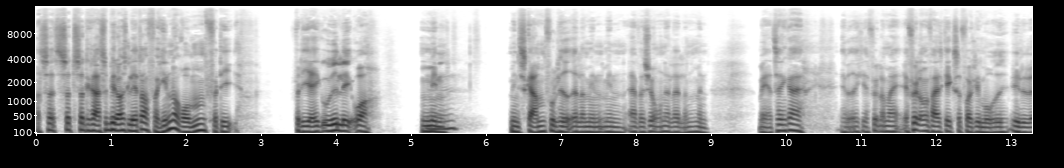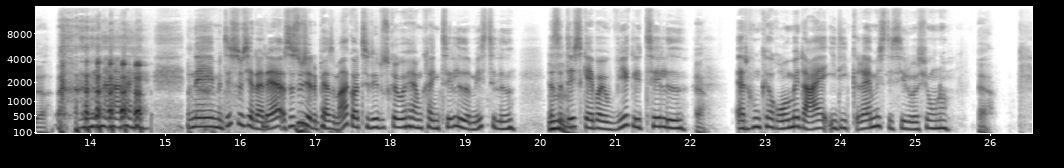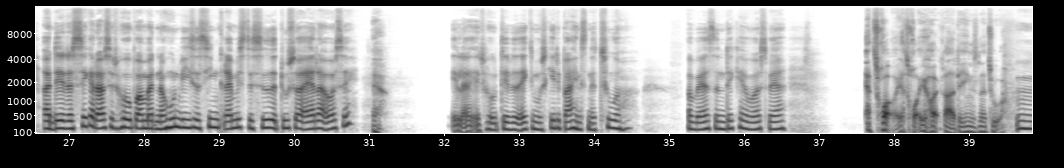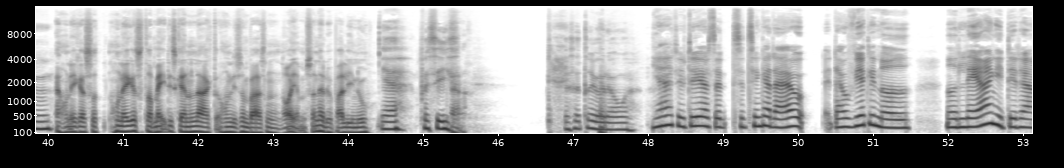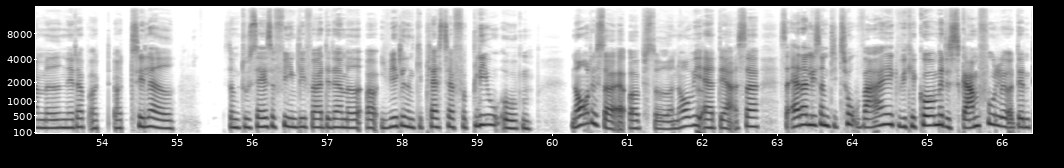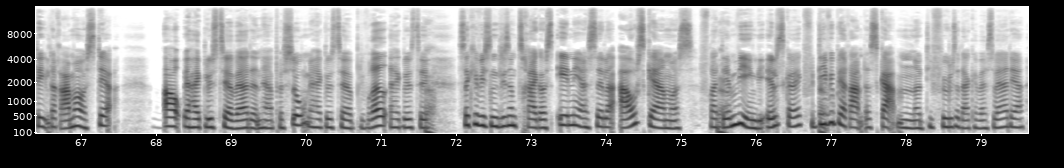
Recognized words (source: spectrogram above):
og så, så, så, er det klart, så bliver det også lettere for hende at rumme, fordi, fordi jeg ikke udlever min, mm. Mm. min skamfuldhed, eller min, min aversion, eller eller andet. Men, men jeg tænker, jeg ved ikke, jeg føler, mig, jeg føler mig faktisk ikke så frygtelig modig i det der. Nej. Nej, men det synes jeg da, det er. Og så synes jeg, det passer meget godt til det, du skriver her omkring tillid og mistillid. Altså, Mm. det skaber jo virkelig tillid, Ja. at hun kan rumme dig i de grimmeste situationer. Ja. Og det er da sikkert også et håb om, at når hun viser sin grimmeste side, at du så er der også, ikke? Ja. Eller et håb, det ved jeg ikke. Måske det er bare hendes natur at være sådan. Det kan jo også være. Jeg tror, jeg tror i høj grad, det er hendes natur. Mm, At hun ikke er så, hun er ikke er så dramatisk anlagt, og hun ligesom bare sådan, nå jamen, sådan er det jo bare lige nu. ja, præcis. Ja. Og så driver Ja. det over. Ja, det er det, og så, så tænker jeg, der er jo, der er jo virkelig noget, noget læring i det der med netop at, at tillade, som du sagde så fint lige før, det der med at i virkeligheden give plads til at forblive åben. Når det så er opstået, og når vi ja. er der, så, så er der ligesom de to veje. Ikke? Vi kan gå med det skamfulde, og den del, der rammer os der. Au, jeg har ikke lyst til at være den her person, jeg har ikke lyst til at blive vred, jeg har ikke lyst til... Ja. Ja. Så kan vi sådan ligesom trække os ind i os selv og afskærme os fra Ja. ja. dem, vi egentlig elsker, ikke? fordi Ja. ja. vi bliver ramt af skammen og de følelser, der kan være svære der.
